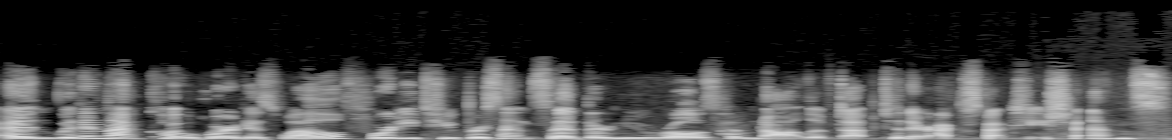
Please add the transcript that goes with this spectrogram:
And within that cohort as well, 42% said their new roles have not lived up to their expectations.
